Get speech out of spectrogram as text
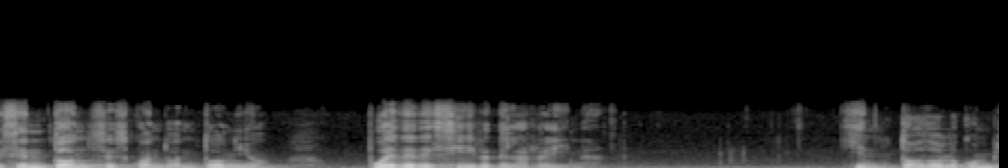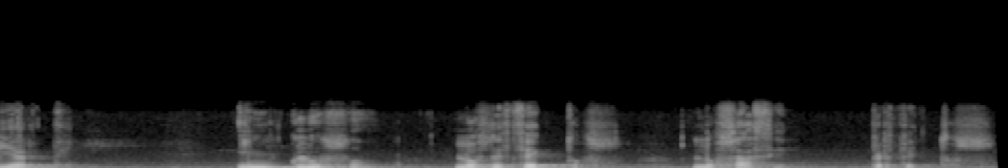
Es entonces cuando Antonio puede decir de la reina, quien todo lo convierte, incluso los defectos los hace perfectos.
